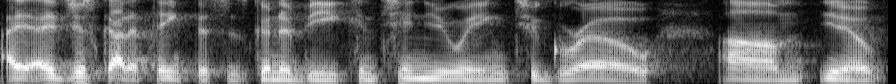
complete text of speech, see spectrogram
I, I just got to think this is going to be continuing to grow. Um, you know,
